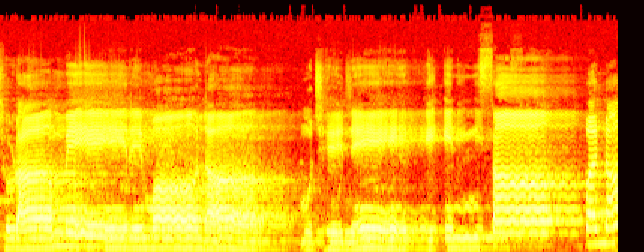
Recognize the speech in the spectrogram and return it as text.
چھڑا میرے مولا مجھے نیک انسان بنا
